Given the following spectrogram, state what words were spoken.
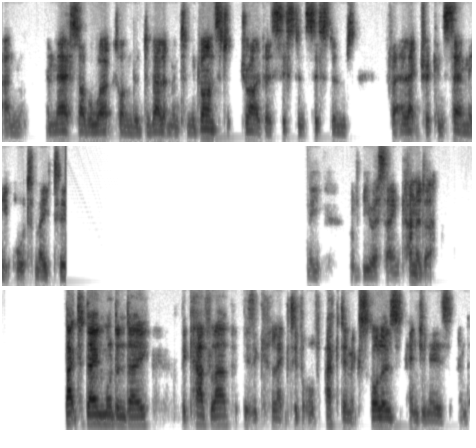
Um, and there, Saber worked on the development of advanced driver assistance systems for electric and semi automated of the USA and Canada. Back today in modern day, the CAV Lab is a collective of academic scholars, engineers, and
